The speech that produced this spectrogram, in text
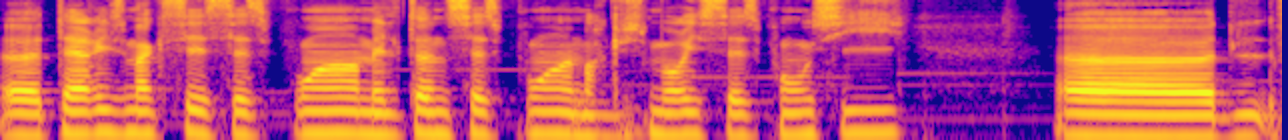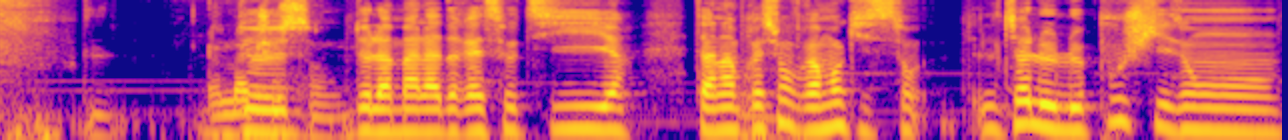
Euh, Tyrese Maxey 16 points, Melton 16 points, Marcus Morris 16 points aussi. Euh, de, la maladresse au tir. T'as l'impression vraiment qu'ils sont. Tu vois, le, le push qu'ils ont,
